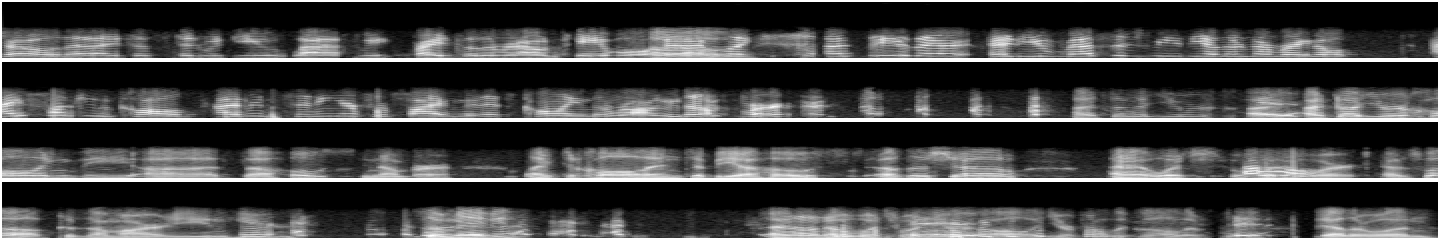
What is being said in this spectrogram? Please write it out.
show that I just did with you last week, Fights of the Round Table. And Oh. I'm like I'm sitting there and you messaged me the other number. I go, I fucking called I've been sitting here for five minutes calling the wrong number. I thought you were I, I thought you were calling the uh the host number, like to call in to be a host of the show, uh, which wouldn't Oh. work as well because I'm already in here. So maybe I don't know which one you're calling. You're probably calling the other one.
